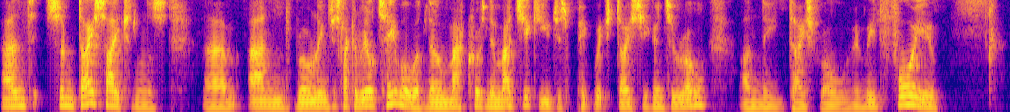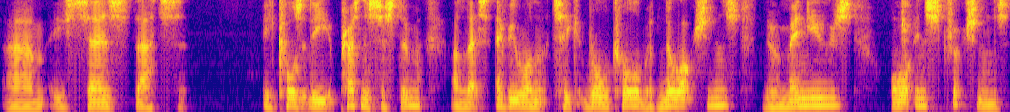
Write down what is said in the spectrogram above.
and some dice icons um, and rolling just like a real table with no macros, no magic. You just pick which dice you're going to roll and the dice roll will be made for you. Um, he says that he calls it the presence system and lets everyone take roll call with no options, no menus or instructions.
